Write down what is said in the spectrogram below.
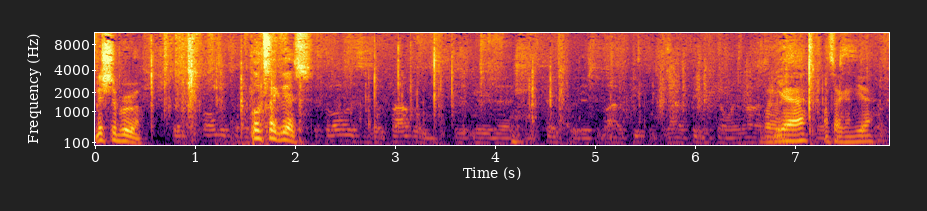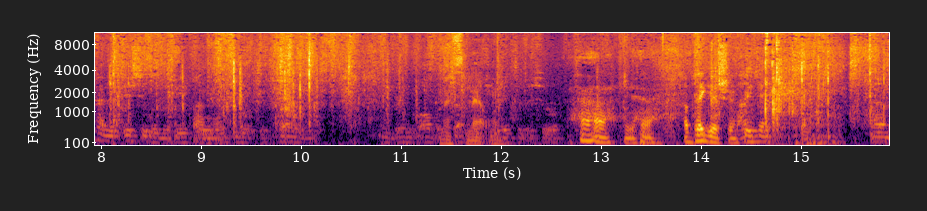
Mishnah Berurah. Looks like this. If all this is a problem that you're in a, in a place where there's a lot of people, a lot of things going on. Yeah, one second, yeah. What kind of issue would it be for you to make your phone? You bring all the Missing that that one. you into the shul. Haha, yeah. A big issue. Um,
